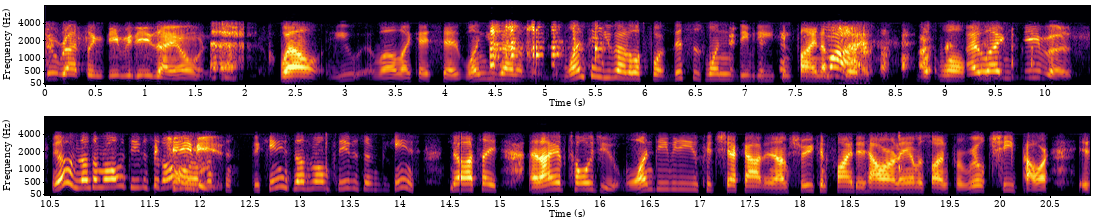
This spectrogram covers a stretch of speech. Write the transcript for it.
two wrestling DVDs I own. Well, you well, like I said, one you got one thing you got to look for. This is one DVD you can find. I'm sure. Well, I like divas. Yeah, nothing wrong with divas at all. Bikinis. Listen, bikinis, nothing wrong with divas and bikinis. No, I'll tell you, and I have told you, one DVD you could check out, and I'm sure you can find it, however, on Amazon for real cheap, however, is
